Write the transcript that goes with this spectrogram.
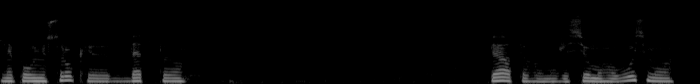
Не повню срок, е, де-то 5, може 7, 8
